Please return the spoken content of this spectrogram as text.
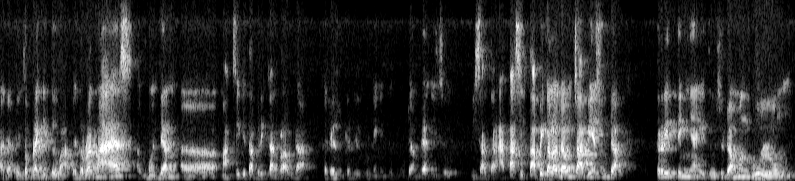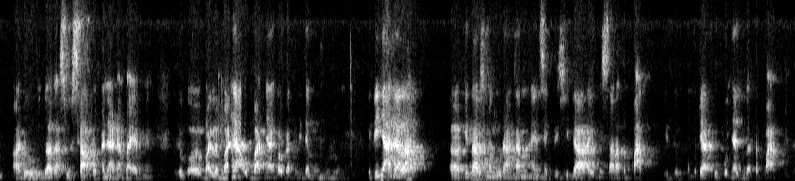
ada fitoplek itu pak, fitoplek maes, kemudian eh, maksi kita berikan kalau udah kedil-kedil kuning itu, mudah-mudahan itu bisa teratasi. Tapi kalau daun cabai yang sudah keritingnya itu sudah menggulung, aduh itu agak susah kebanyakan Pak Ermin. Itu paling banyak obatnya kalau udah keriting menggulung. Intinya adalah Eh, kita harus menggunakan insektisida itu secara tepat gitu. Kemudian pupuknya juga tepat. Gitu.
